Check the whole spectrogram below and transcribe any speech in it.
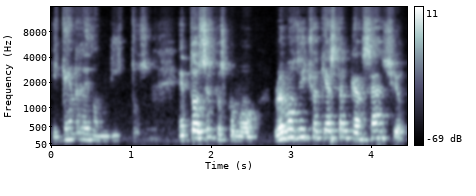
y caen redonditos. Entonces, pues como lo hemos dicho aquí hasta el cansancio,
